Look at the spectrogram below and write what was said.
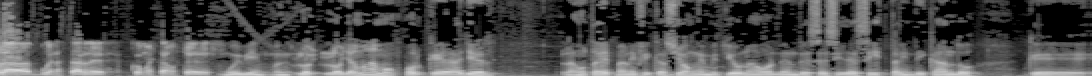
Hola, buenas tardes. ¿Cómo están ustedes? Muy bien. Lo, lo llamamos porque ayer la Junta de Planificación emitió una orden de cese y desista indicando que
